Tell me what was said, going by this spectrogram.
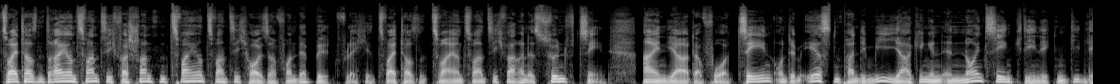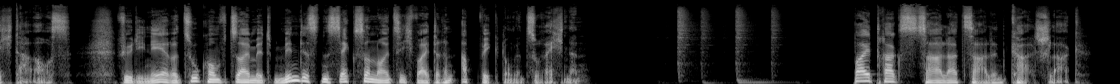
2023 verschwanden 22 Häuser von der Bildfläche. 2022 waren es 15. Ein Jahr davor 10 und im ersten Pandemiejahr gingen in 19 Kliniken die Lichter aus. Für die nähere Zukunft sei mit mindestens 96 weiteren Abwicklungen zu rechnen. Beitragszahler zahlen Kahlschlag.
